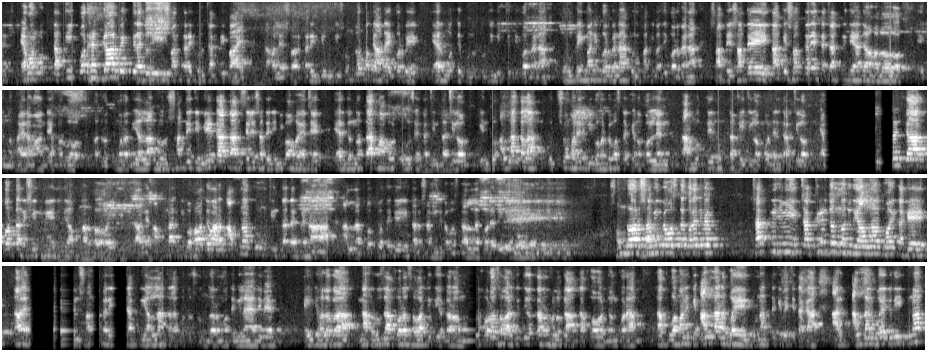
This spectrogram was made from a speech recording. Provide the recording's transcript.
এমন মুত্তাকি পরহেজগার ব্যক্তিরা যদি সরকারি কোনো চাকরি পায়, তাহলে সরকারি ডিউটি সুন্দর মতে আদায় করবে? এর মধ্যে কোনো ত্রুটি বিচ্যুতি করবে না। কোনো বেইমানি করবে না, কোনো ফাঁকিবাজি করবে না। সাথে সাথে তাকে একটা চাকরি দেওয়া হলো। এই জন্য ভাইয়ের আমার দেখা করব। হযরত উমর আনহুর সাথে যে মেয়েটা, তার ছেলের সাথে যে বিবাহ হয়েছে, এর জন্য তার মা পুরুষ একটা চিন্তা ছিল। কিন্তু আল্লাহ তালা উচ্চ মানের বিবাহের ব্যবস্থা কেন করলেন? তার মধ্যে মুত্তাকি ছিল, পরহেজগার ছিল। পর্দা মেয়ে যদি আপনার হয়, তাহলে আপনার বিবাহ দেওয়ার আপনার কোনো চিন্তা থাকবে না। আল্লাহর পক্ষ থেকে তার স্বামীর ব্যবস্থা আল্লাহ করে দিবে সুন্দর স্বামীর ব্যবস্থা করে দিবেন। চাকরিজীবী চাকরির জন্য যদি আল্লাহর ভয় থাকে, তাহলে সরকারি চাকরি আল্লাহ তাআলা কত সুন্দর মতে মিলায়া দিবে এইটি গা, না, রোজা ফরজ হওয়ার দ্বিতীয় কারণ। ফরজ হওয়ার কারণ গা, তাকওয়া অর্জন করা। তাকওয়া মানে কি? আল্লাহর ভয়ে থেকে বেঁচে থাকা। আর আল্লাহর ভয়ে যদি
